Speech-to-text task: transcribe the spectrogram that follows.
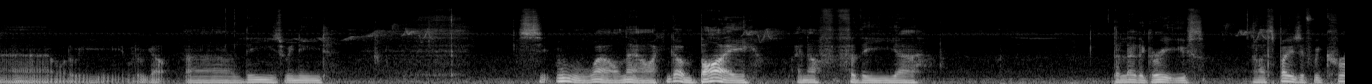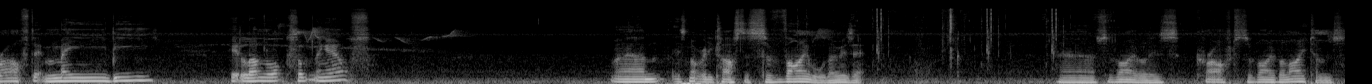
Uh, what do we what do we got? Uh, these we need. See, ooh, well now I can go and buy enough for the uh, the leather greaves. And I suppose if we craft it, maybe it'll unlock something else. Um, it's not really classed as survival though, is it? Uh, survival is craft survival items.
